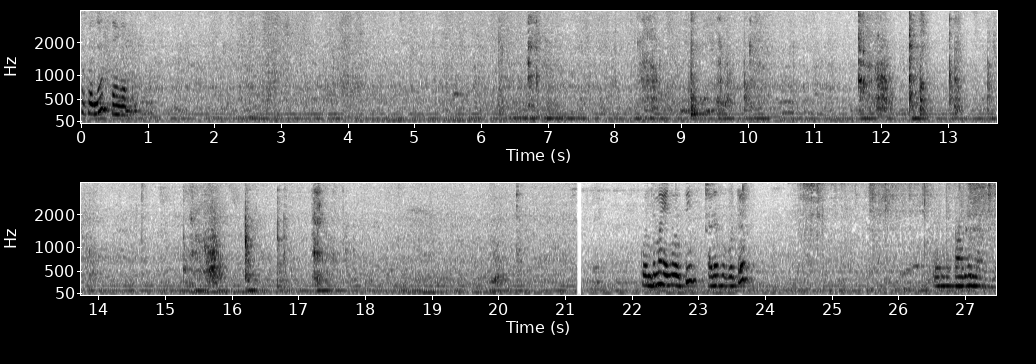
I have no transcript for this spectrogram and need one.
இப்போ கொஞ்சம் தேங்காய் கொஞ்சமாக எண்ணெய் ஊற்றி கடுகு போட்டு கொஞ்சம் காஞ்ச மிளகாய்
